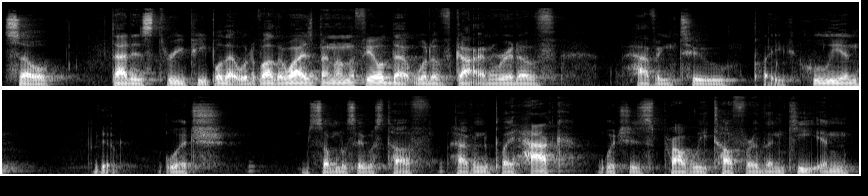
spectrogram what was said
So that is three people that would have otherwise been on the field that would have gotten rid of having to play Julian, Yep. which some would say was tough. Having to play Haak, which is probably tougher than Keaton,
